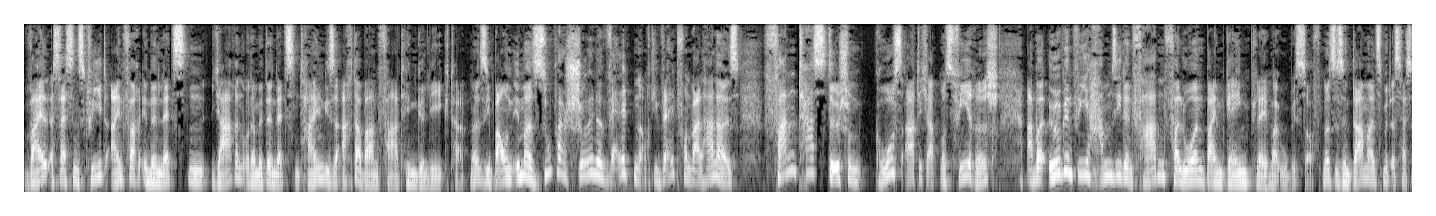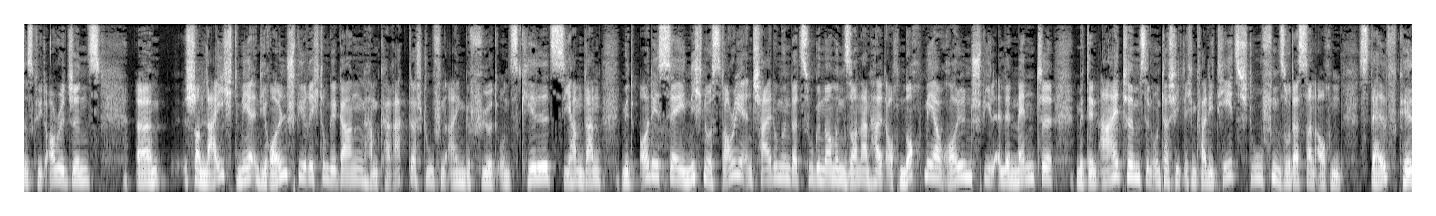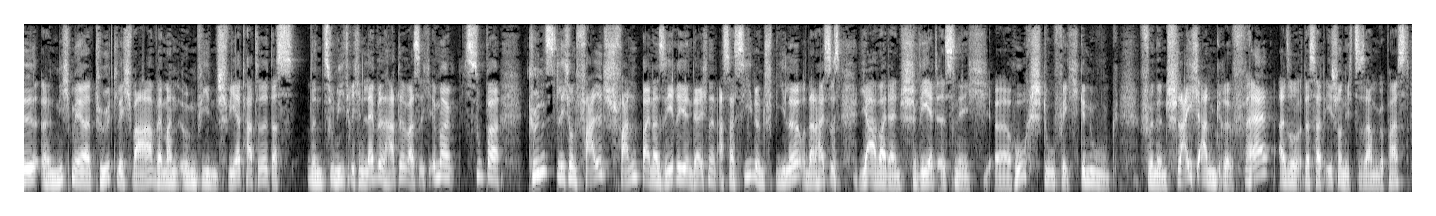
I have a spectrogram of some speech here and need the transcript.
weil Assassin's Creed einfach in den letzten Jahren oder mit den letzten Teilen diese Achterbahnfahrt hingelegt hat. Ne? Sie bauen immer super schöne Welten, auch die Welt von Valhalla ist fantastisch und großartig atmosphärisch, aber irgendwie haben sie den Faden verloren beim Gameplay bei Ubisoft. Ne? Sie sind damals mit Assassin's Creed Origins ähm, schon leicht mehr in die Rollenspielrichtung gegangen, haben Charakterstufen eingeführt und Skills. Sie haben dann mit Odyssey nicht nur Story-Entscheidungen dazu genommen, sondern halt auch noch mehr Rollenspielelemente mit den Items in unterschiedlichen Qualitätsstufen, so dass dann auch ein Stealth-Kill äh, nicht mehr tödlich war, wenn man irgendwie ein Schwert hatte, das einen zu niedrigen Level hatte, was ich immer super künstlich und falsch fand bei einer Serie, in der ich einen Assassinen spiele. Und dann heißt es, ja, aber dein Schwert ist nicht äh, hochstufig genug für einen Schleichangriff. Hä? Also das hat eh schon nicht zusammengepasst.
